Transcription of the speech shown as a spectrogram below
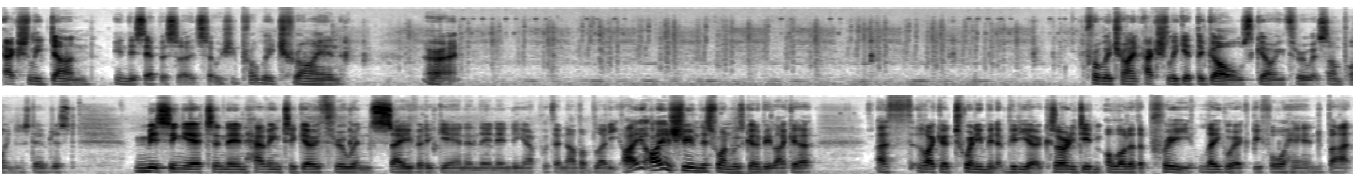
actually done in this episode, so we should probably try and. All right. Probably try and actually get the goals going through at some point instead of just missing it and then having to go through and save it again and then ending up with another bloody I, I assumed this one was going to be like a, a like a 20 minute video because I already did a lot of the pre legwork beforehand but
